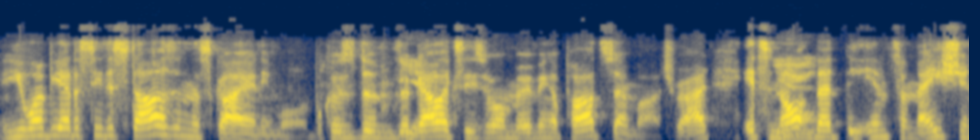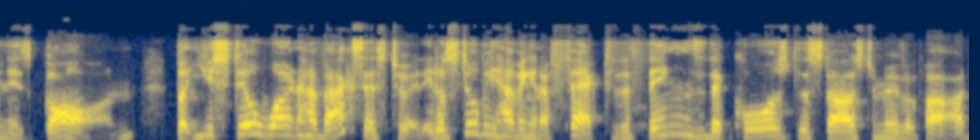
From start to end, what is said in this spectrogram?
you won't be able to see the stars in the sky anymore because the, the Yeah. galaxies are all moving apart so much, right? It's not Yeah. that the information is gone, but you still won't have access to it. It'll still be having an effect. The things that caused the stars to move apart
